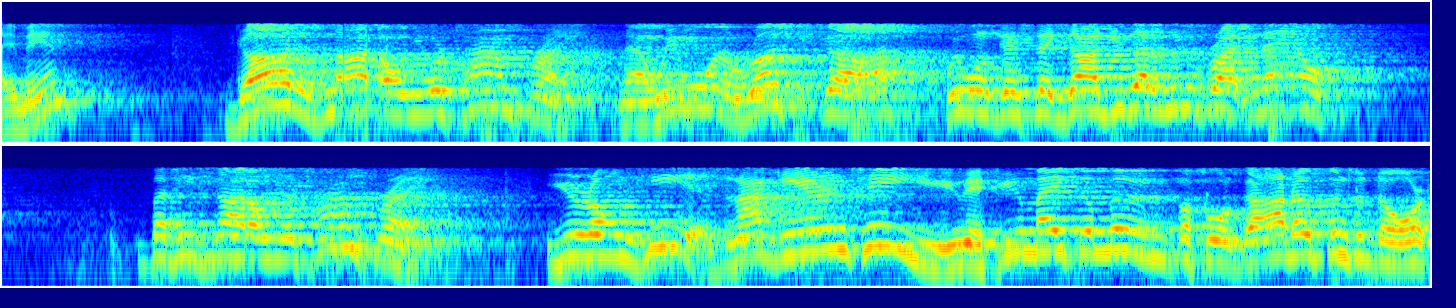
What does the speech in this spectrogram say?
Amen? God is not on your time frame. Now, we want to rush God. We want to say, God, you got to move right now. But He's not on your time frame. You're on His. And I guarantee you, if you make a move before God opens the door,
